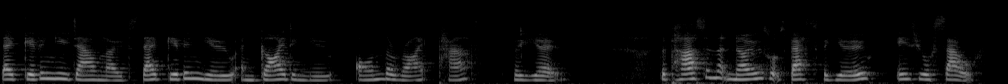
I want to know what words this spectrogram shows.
They're giving you downloads. They're giving you and guiding you on the right path for you. The person that knows what's best for you is yourself.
